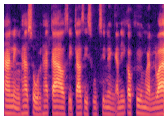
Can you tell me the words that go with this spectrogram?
ห้าหนึ่งห้าศูนย์ห้าเก้าสี่เก้าสี่ศูนย์สี่หนึ่งอันนี้ก็คือเหมือนว่า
